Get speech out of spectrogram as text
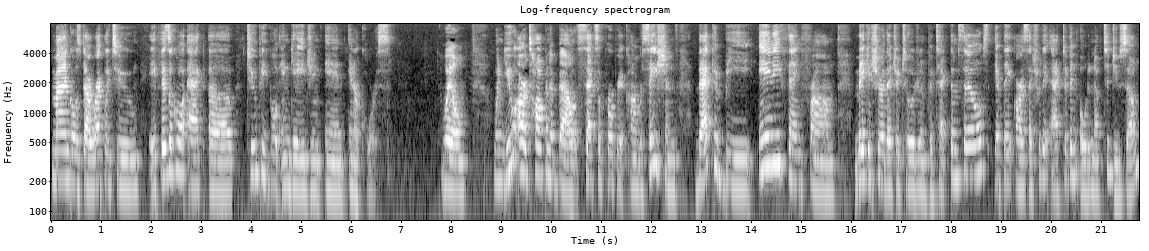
mind goes directly to a physical act of two people engaging in intercourse. Well, when you are talking about sex appropriate conversations, that could be anything from making sure that your children protect themselves if they are sexually active and old enough to do so.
